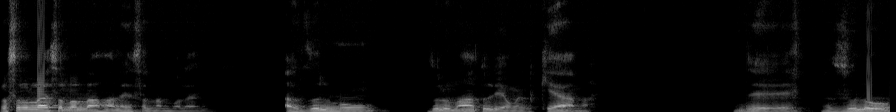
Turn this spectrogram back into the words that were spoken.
রসুল্লাহ সাল্লাহ আলহিসাল্লাম বলেন আর জুলমু জুলুমাতুল কিয়ামা যে জুলুম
